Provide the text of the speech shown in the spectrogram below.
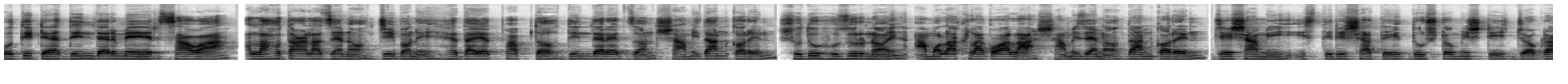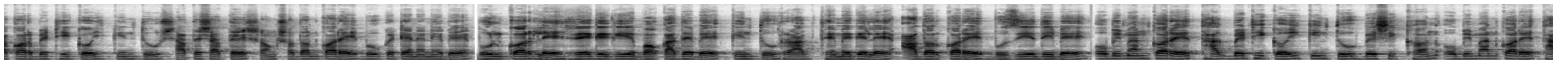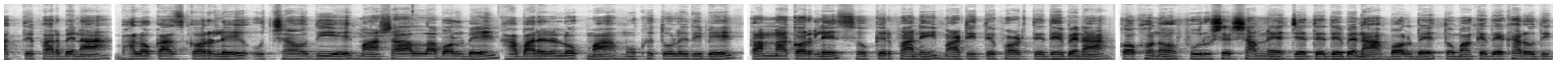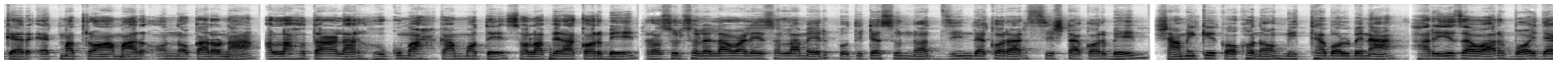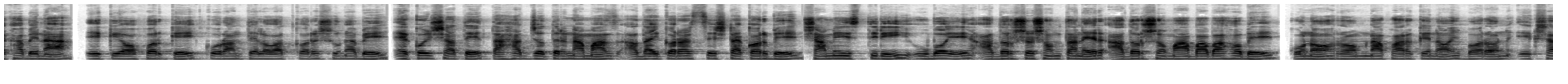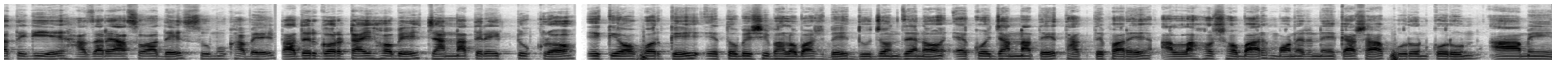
প্রতিটা দিনদার মেয়ের চাওয়া আল্লাহ তাআলা যেন জীবনে হেদায়েত প্রাপ্ত দিনদার একজন স্বামী দান করেন। শুধু হুজুর নয়, আমল আখলাকওয়ালা স্বামী যেন দান করেন। যে স্বামী স্ত্রীর সাথে দুষ্ট, মিষ্টি ঝগড়া করবে ঠিকই, কিন্তু সাথে সাথে সংশোধন করে বুকে টেনে নেবে। ভুল করলে রেগে গিয়ে বকা দেবে, কিন্তু রাগ থেমে গেলে আদর করে বুঝিয়ে দিবে। অভিমান করে থাকবে ঠিকই, কিন্তু বেশিক্ষণ অভিমান করে, থাকতে পারবে না। ভালো কাজ করলে উৎসাহ দিয়ে মাশা আল্লাহ বলবে। খাবারের লোকমা মুখে তুলে দিবে। কান্না করলে চোখের পানি মাটিতে পড়তে দেবে না। কখনো পুরুষের সামনে যেতে দেবে না। বলবে, তোমাকে দেখার অধিকার একমাত্র আমার, অন্য কারও না। আল্লাহ তাআলার হুকুম আহকাম মতে চলাফেরা করবে। রসুল সাল্লাহ সাল্লামের প্রতিটা সুন্নত জিন্দা করার চেষ্টা করবে। স্বামীকে কখনো মিথ্যা বলবে না হারিয়ে যাওয়ার ভয় দেখাবে না। একে অপরকে কোরআন তেলাওয়াত করে শোনাবে। একই সাথে তাহাজ্জতের নামাজ আদায় করার চেষ্টা করবে। স্বামী, স্ত্রী, উভয়ে আদর্শ সন্তানের আদর্শ মা বাবা হবে। কোনো রমনা পার্কে নয়, বরং একসাথে গিয়ে হাজারে আসোয়াদে চুমু খাবে। তাদের ঘরটাই হবে জান্নাতের এক টুকরো। একে অপরকে এত বেশি ভালোবাসবে দুজন যেন একই জান্নাতে থাকতে পারে। আল্লাহ সবার মনের নেক আশা পূরণ করুন আমিন।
